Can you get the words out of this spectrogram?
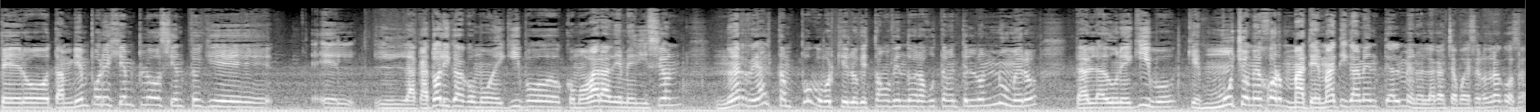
Pero también, por ejemplo, siento que el- la Católica como equipo, como vara de medición, no es real tampoco, porque lo que estamos viendo ahora justamente en los números, te habla de un equipo que es mucho mejor matemáticamente, al menos en la cancha puede ser otra cosa,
